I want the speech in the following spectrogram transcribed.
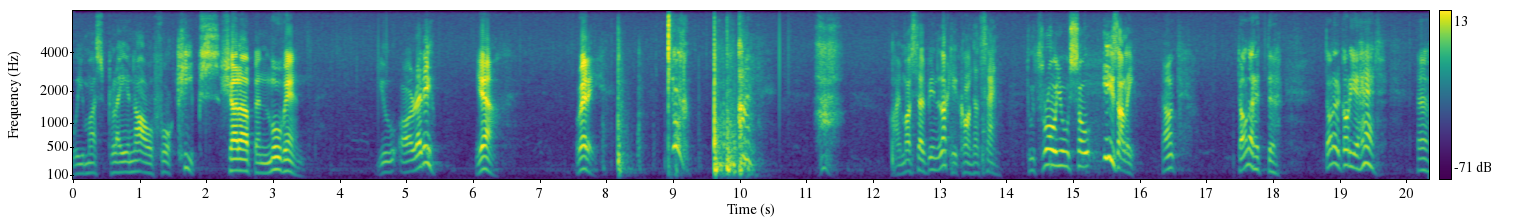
we must play now for keeps. Shut up and move in. You are ready? Yeah. Ready. I must have been lucky, Condon San, to throw you so easily. Don't. Don't let it. Uh, don't let it go to your head. Uh,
